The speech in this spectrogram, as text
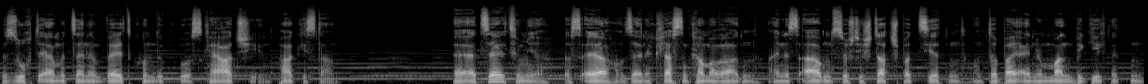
besuchte er mit seinem Weltkundekurs Karachi in Pakistan. Er erzählte mir, dass er und seine Klassenkameraden eines Abends durch die Stadt spazierten und dabei einem Mann begegneten,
